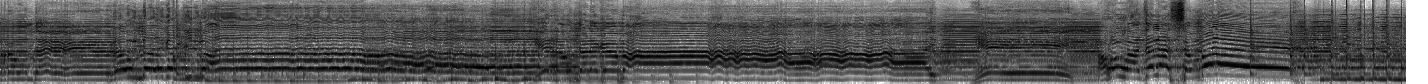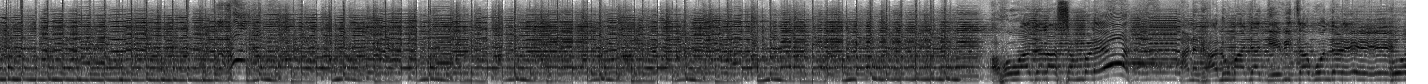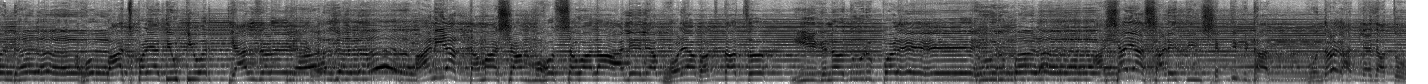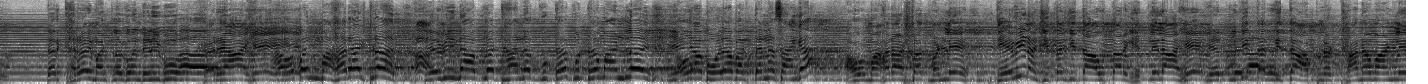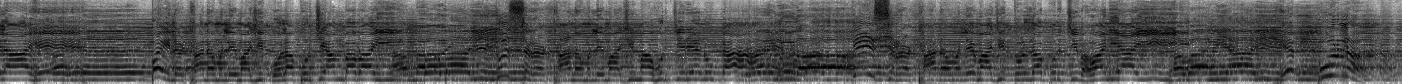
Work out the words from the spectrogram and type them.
तर खरंय म्हटलं गोंधळी बुवा. खरं आहे. अहो पण महाराष्ट्रात. देवीनं आपलं ठाणं कुठं कुठं मांडलंय हे अहो. या भोळ्या भक्तांना सांगा. अहो महाराष्ट्रात म्हणले देवीनं जिथं जिथं अवतार घेतलेला आहे घेतलेला तिथं आहे. तिथं आपलं ठाणं मांडलेलं आहे. पहिलं ठाणं म्हणले माझी कोल्हापूरची अंबाबाई. अंबाबाई. दुसरं ठाणं म्हणले माझी माहूरची रेणुका. रेणुका. तिसरं ठाणं म्हणले माझी तुळजापूरची भवानी आई. भवानी आई. हे पूर्ण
